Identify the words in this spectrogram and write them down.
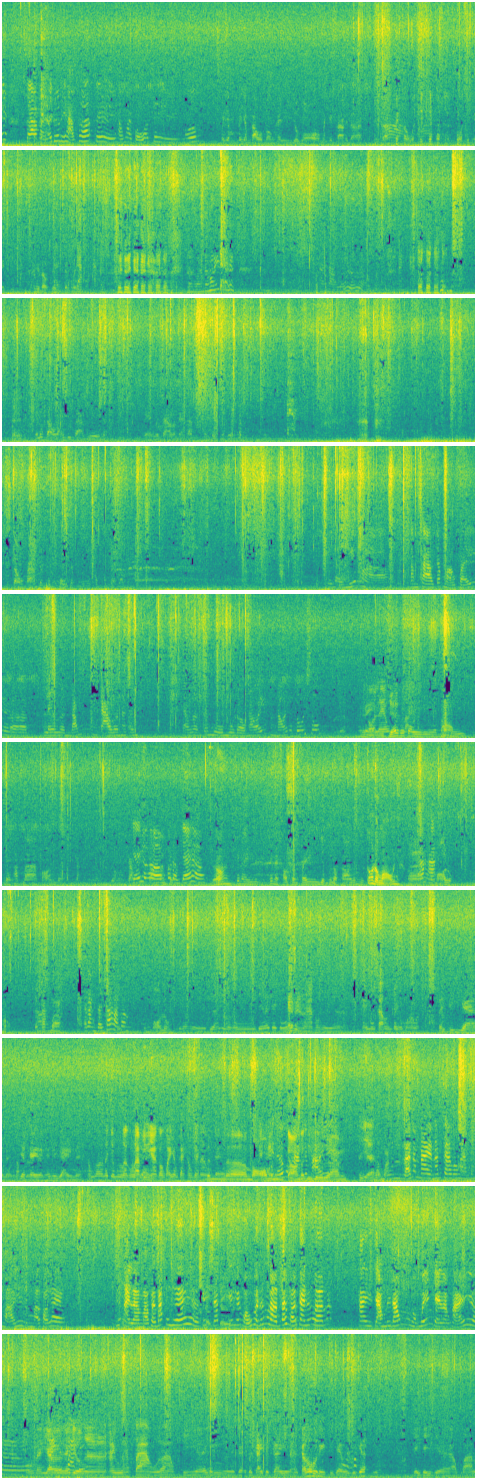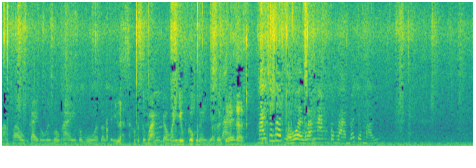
sau này mấy đứa đi học hết cái không ai phụ hết cái mướn Mấy dăm, mấy dăm đầu còn hay vô gỗ, mấy cái sau thì đỡ. Cái sau À. không quậy. cái, đầu tiên chắc mà nói Cái lúc đầu là thấy bị phạm nhiều nè. Càng về sau là càng thấp. Cái cầu phạm cái cũng mũi chắc nó không không đẹp lắm. cái này nếu mà năm sau chắc mợ phải ờ, leo lên đóng cao lên hả cưng cao lên cái mua mua đồ nói mình nói cái túi xuống Cái Cõi này leo. chế với cây đó đi đồ thấp mà bỏ lên cặp vô cầm. chế được không có đồ chế không Được. Có. cái này cái này khỏi cần phải dùng cái lò xo giống như có đồ mổ nha à, Có hả? mỏ luôn Mỏ. cái thấp mà cái đăng tự sót hả con cũng mỏ luôn cái đó thì chứ ấy nhưng mà con chế cái của người nhà con thì cây con cao hơn cây của mợ mà tại cái da da được. cây lên thấy nó dày nè. Không có nói chung là con làm như nhà con 700 cây không cây nào nên đều- ờ, mỏ Cái mình cho nó cái dư dư ra mỏ lắm mặn. Lỡ năm nay năm sau con làm con mợ với mợ khỏi leo. Cái này là mợ phải bắt cái ghế cái sách cái ghế mũ và đứng lên tới mỗi cây đứng lên á. Hai chồng đi đóng một miếng vậy là phải ờ, con đang giao cái vườn à, 20 hecta hồi đó không? Chị ấy cũng đề từ cây từ cây. Trời ơi chị treo chị chết chị chị về ông bả làm ba bốn cây không mai mốt ai có mua tao chỉ là tôi, tôi bán cho mấy dung cô này giờ tôi chế thôi mai sắp hết vụ rồi qua năm con làm đó cho mợ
